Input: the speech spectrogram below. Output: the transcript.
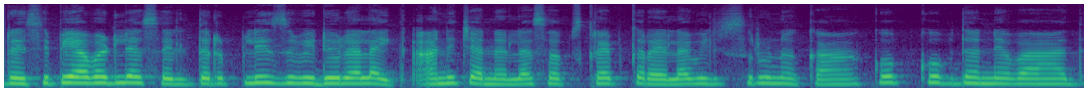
रेसिपी आवडली असेल तर प्लीज व्हिडिओला लाईक आणि चॅनलला सबस्क्राईब करायला विसरू नका. खूप खूप धन्यवाद.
